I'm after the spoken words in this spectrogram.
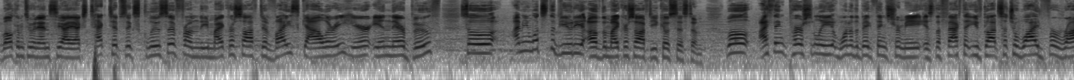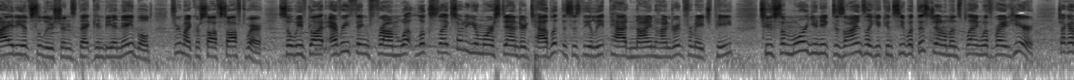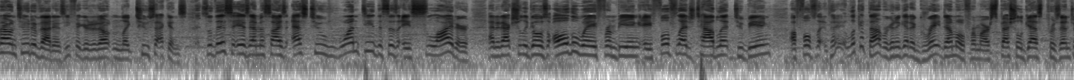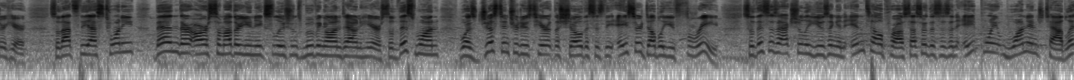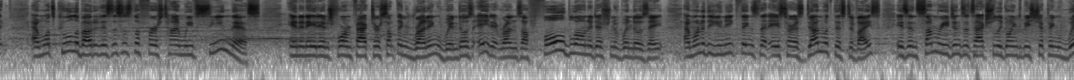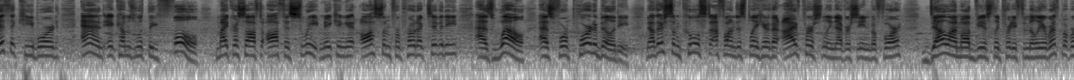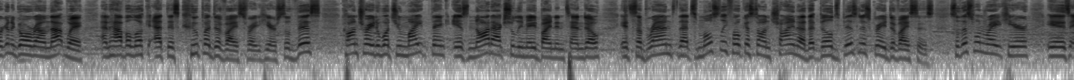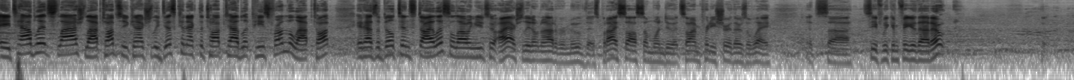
Welcome to an NCIX Tech Tips exclusive from the Microsoft Device Gallery here in their booth. So, I mean, what's the beauty of the Microsoft ecosystem? Well, I think personally, one of the big things for me is the fact that you've got such a wide variety of solutions that can be enabled through Microsoft software. So, we've got everything from what looks like sort of your more standard tablet, this is the ElitePad 900 from HP, to some more unique designs, like you can see what this gentleman's playing with right here. Check out how intuitive that is. He figured it out in like two seconds. So this is MSI's S220. This is a slider, and it actually goes all the way from being a full-fledged tablet to being a full-fledged, hey, look at that. We're gonna get a great demo from our special guest presenter here. So that's the S20. Then there are some other unique solutions moving on down here. So this one was just introduced here at the show. This is the Acer W3. So this is actually using an Intel processor. This is an 8.1 inch tablet. And what's cool about it is this is the first time we've seen this in an 8 inch form factor, something running Windows 8. It runs a full blown edition of Windows 8. And one of the unique things that Acer has done with this device is in some regions it's actually going to be shipping with a keyboard and it comes with the full Microsoft Office suite, making it awesome for productivity as well as for portability. Now there's some cool stuff on display here that I've personally never seen before. Dell I'm obviously pretty familiar with, but we're gonna go around that way and have a look at this KUPA device right here. So this, contrary to what you might think, is not actually made by Nintendo. It's a brand that's mostly focused on China that builds business grade devices. So this one right here is a tablet slash laptop, so you can actually disconnect the top tablet piece from the laptop. It has a built-in stylus allowing you to, I actually don't know how to remove this, but I saw someone do it, so I'm pretty sure there's a way. Let's uh, see if we can figure that out.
